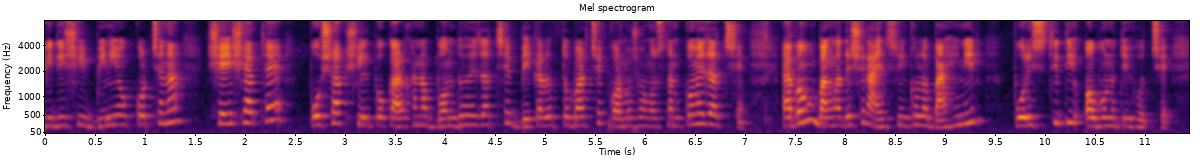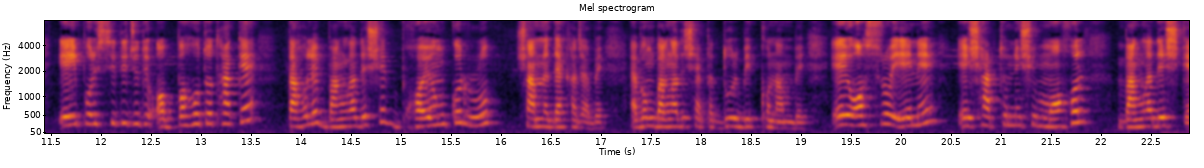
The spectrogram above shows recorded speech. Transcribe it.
বিদেশি বিনিয়োগ করছে না। সেই সাথে পোশাক, শিল্প, কারখানা বন্ধ হয়ে যাচ্ছে, বেকারত্ব বাড়ছে, কর্মসংস্থান কমে যাচ্ছে এবং বাংলাদেশের আইন শৃঙ্খলা বাহিনীর পরিস্থিতি অবনতি হচ্ছে। এই পরিস্থিতি যদি অব্যাহত থাকে তাহলে বাংলাদেশের ভয়ঙ্কর রূপ সামনে দেখা যাবে এবং বাংলাদেশে একটা দুর্ভিক্ষ নামবে। এই অস্ত্র এনে এই স্বার্থন্বেষী মহল বাংলাদেশকে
